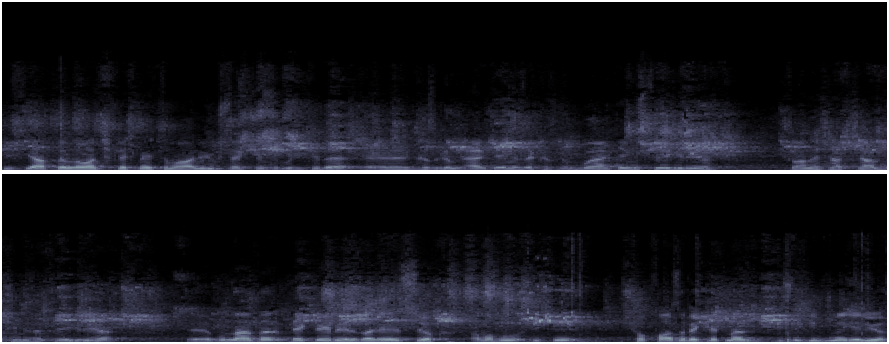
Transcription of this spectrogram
dişi attığın zaman çiftleşme ihtimali yüksek çünkü bu dişi de e, kızgın, erkeğimiz de kızgın. Bu erkeğimiz suya giriyor. Şu an eşat çağın dişimiz de suya giriyor. Ee, bunlar da bekleyebiliriz, acelesi yok. Ama bu dişi çok fazla bekletmez bizi gibime geliyor.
